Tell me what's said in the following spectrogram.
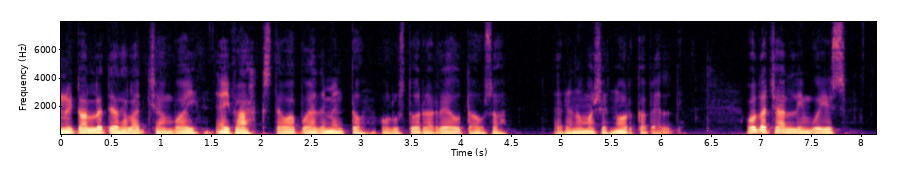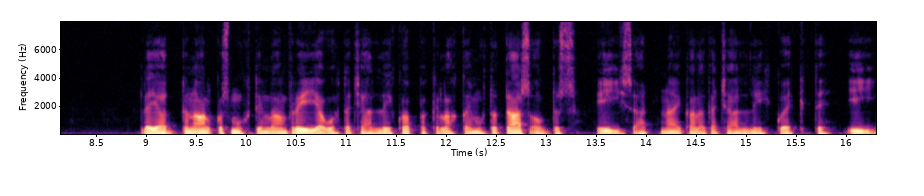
nyt alle tehaladjan vai ei fähkstävä puhuta olus tuoda reutausa erinomaiset norkapelti. Oda challin vuojis Lejaddon alkosmuhtinlaan fria vuotta challi kuoppakke lahkai mutta taas obdus ei saat naikalaga challi kuekte i.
